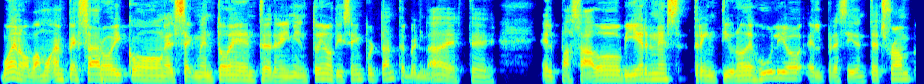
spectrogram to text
Bueno, vamos a empezar hoy con el segmento de entretenimiento y noticias importantes, ¿verdad? Este, el pasado viernes 31 de julio, el presidente Trump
